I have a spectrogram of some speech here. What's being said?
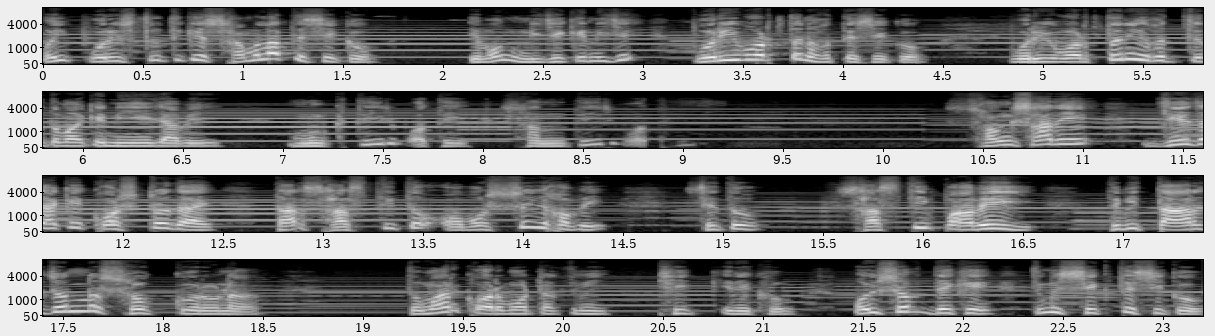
ওই পরিস্থিতিকে সামলাতে শেখো। এবং নিজেকে নিজে পরিবর্তন হতে শেখো। পরিবর্তনই হচ্ছে তোমাকে নিয়ে যাবে মুক্তির পথে, শান্তির পথে। সংসারে যে যাকে কষ্ট দেয়, তার শাস্তি তো অবশ্যই হবে। সে তো শাস্তি পাবেই। তুমি তার জন্য শোক করো না। তোমার কর্মটা তুমি ঠিক রেখো। ওইসব দেখে তুমি শিখতে শিখো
